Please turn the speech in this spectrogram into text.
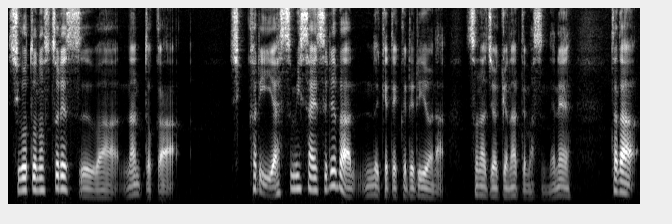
仕事のストレスはなんとかしっかり休みさえすれば抜けてくれるようなそんな状況になってますんでね。ただ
